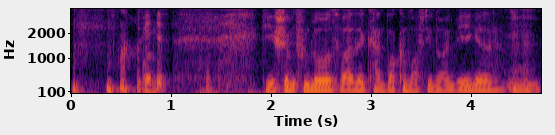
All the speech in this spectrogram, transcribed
Und die schimpfen bloß, weil sie keinen Bock haben auf die neuen Wege. Mhm.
